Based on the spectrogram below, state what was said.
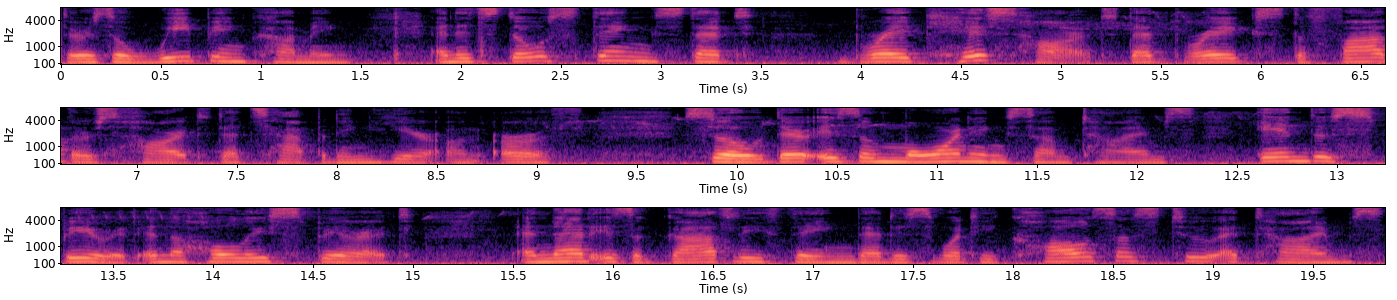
there's a weeping coming and it's those things that break his heart that breaks the father's heart that's happening here on earth. So there is a mourning sometimes in the spirit in the holy spirit and that is a godly thing. That is what he calls us to at times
